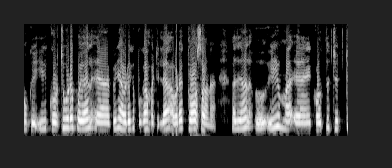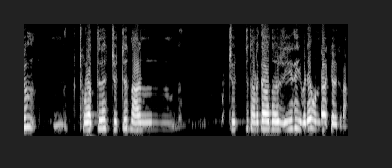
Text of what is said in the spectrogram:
ഓക്കെ ഈ കുറച്ചുകൂടെ പോയാൽ പിന്നെ അവിടേക്ക് പോകാൻ പറ്റില്ല. അവിടെ ക്ലോസ് ആണ്. അതിനാൽ ഈ കുളത്ത് ചുറ്റും കുളത്തിന് ചുറ്റും ന- നടക്കാവുന്ന ഒരു രീതി ഇവിടെ ഉണ്ടാക്കിയെടുക്കണം.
